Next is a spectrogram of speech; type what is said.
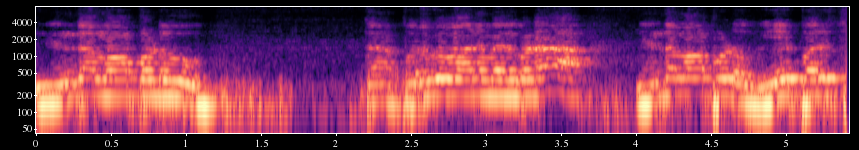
నింద మోపడు. తన పొరుగు వారి మీద కూడా నింద మోపడు. ఏ పరిస్థితి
